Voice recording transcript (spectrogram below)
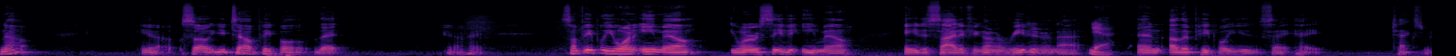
No, you know. So you tell people that, you know, hey, some people you want to email, you want to receive an email, and you decide if you're going to read it or not. Yeah. And other people, you say, hey, text me,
